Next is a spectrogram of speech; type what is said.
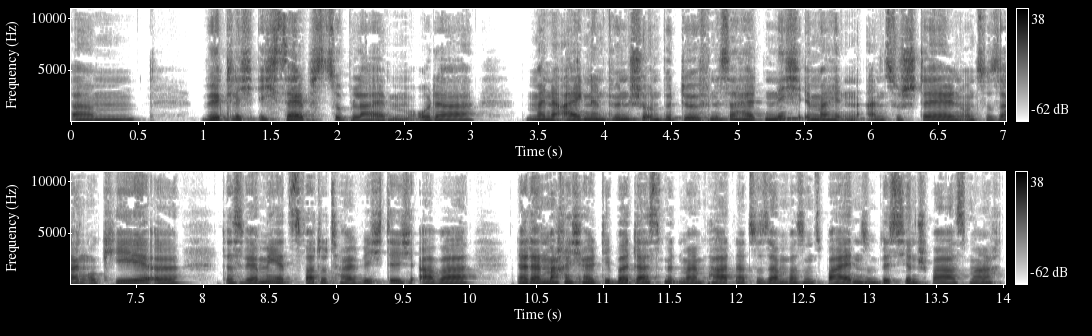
ähm, wirklich ich selbst zu bleiben oder meine eigenen Wünsche und Bedürfnisse halt nicht immer hinten anzustellen und zu sagen, okay, äh, das wäre mir jetzt zwar total wichtig, aber na, dann mache ich halt lieber das mit meinem Partner zusammen, was uns beiden so ein bisschen Spaß macht,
